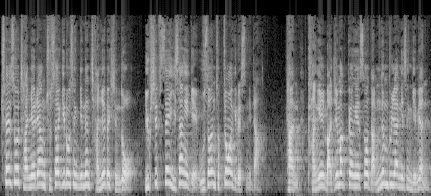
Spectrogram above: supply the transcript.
최소 잔여량 주사기로 생기는 잔여 백신도 60세 이상에게 우선 접종하기로 했습니다. 단 당일 마지막 병에서 남는 분량이 생기면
